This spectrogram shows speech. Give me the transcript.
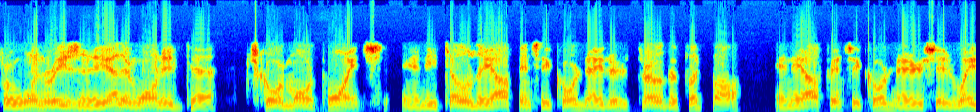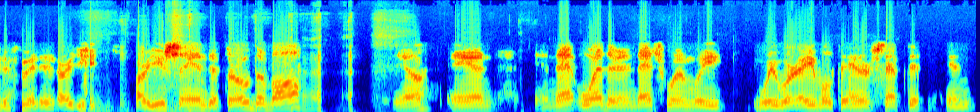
for one reason or the other, wanted to score more points. And he told the offensive coordinator to throw the football. And the offensive coordinator said, "Wait a minute, are you are you saying to throw the ball?" you know, and and that weather, and that's when we we were able to intercept it, and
